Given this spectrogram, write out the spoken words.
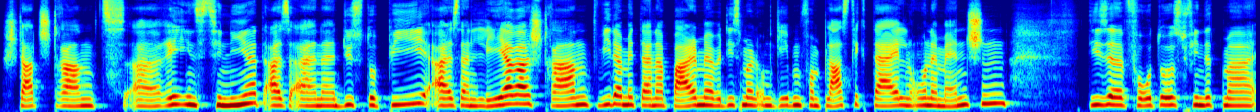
Stadtstrand äh, reinszeniert als eine Dystopie, als ein leerer Strand, wieder mit einer Palme, aber diesmal umgeben von Plastikteilen ohne Menschen. Diese Fotos findet man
